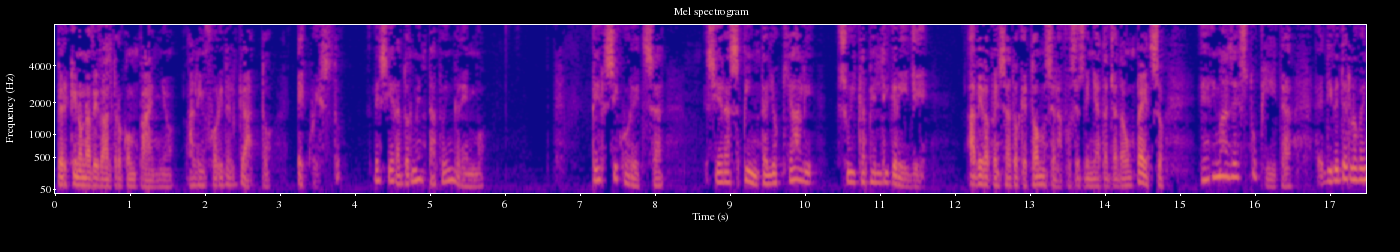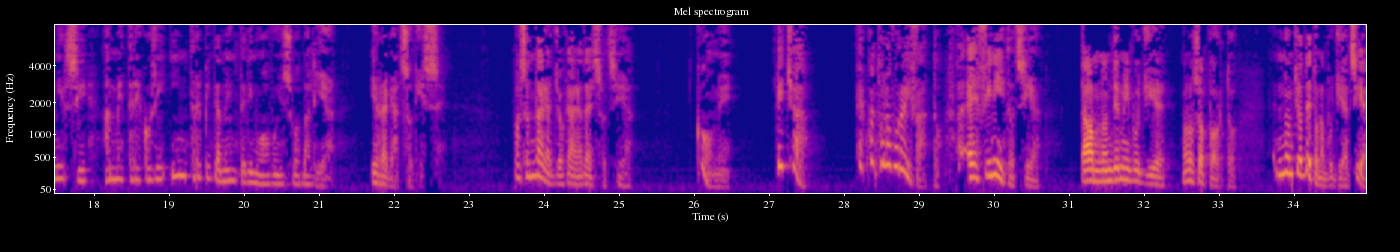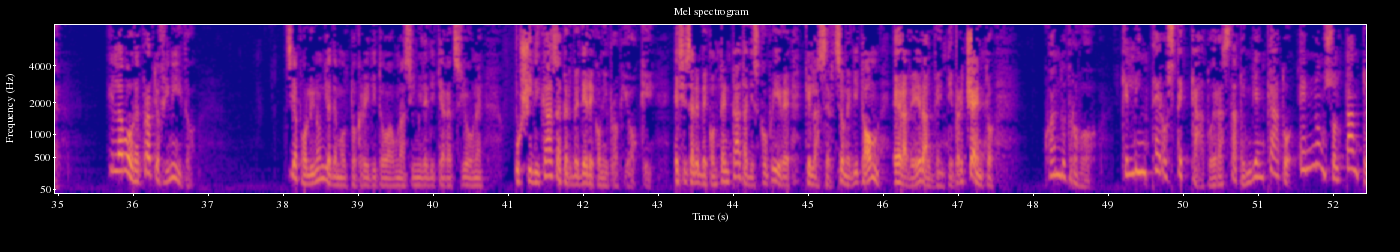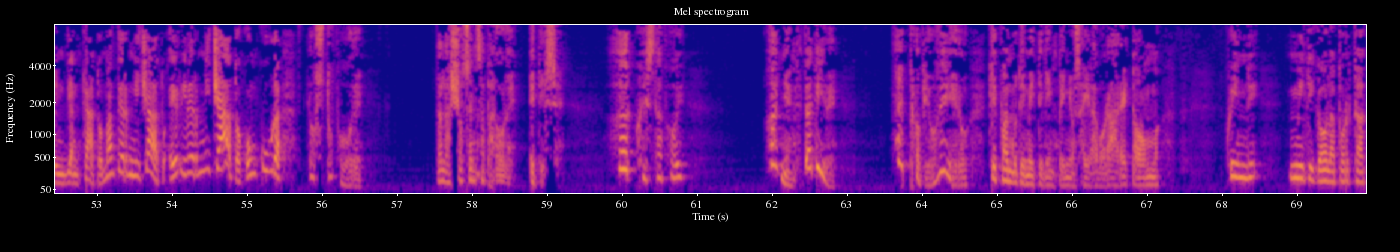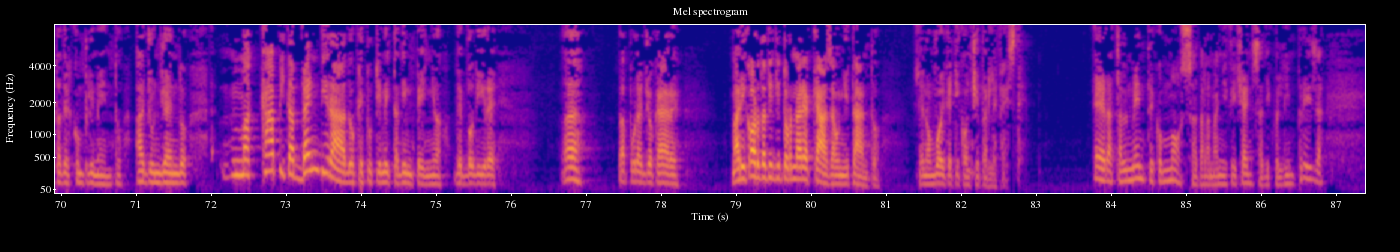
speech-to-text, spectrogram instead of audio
perché non aveva altro compagno all'infuori del gatto, e questo le si era addormentato in grembo. Per sicurezza si era spinta gli occhiali sui capelli grigi. Aveva pensato che Tom se la fosse svegliata già da un pezzo e rimase stupita di vederlo venirsi a mettere così intrepidamente di nuovo in sua balia. Il ragazzo disse: Posso andare a giocare adesso, zia? Come? Di già. E quanto lavoro hai fatto? È finito, zia. Tom, non dirmi bugie, non lo sopporto. Non ti ho detto una bugia, zia. Il lavoro è proprio finito. Zia Polly non diede molto credito a una simile dichiarazione. Uscì di casa per vedere con i propri occhi e si sarebbe contentata di scoprire che l'asserzione di Tom era vera al 20%. Quando trovò che l'intero steccato era stato imbiancato e non soltanto imbiancato, ma verniciato e riverniciato con cura, lo stupore la lasciò senza parole e disse: Ah, questa poi. Ah, niente da dire. È proprio vero che quando ti metti d'impegno sai lavorare, Tom. Quindi mitigò la portata del complimento, aggiungendo: Ma capita ben di rado che tu ti metta d'impegno, debbo dire. Ah, va pure a giocare ma ricordati di tornare a casa ogni tanto, se non vuoi che ti conci per le feste. Era talmente commossa dalla magnificenza di quell'impresa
